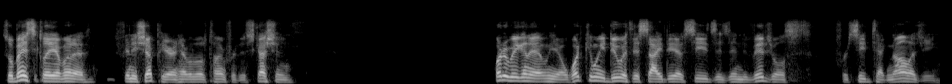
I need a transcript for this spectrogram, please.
So basically, I'm going to finish up here and have a little time for discussion. What are we going to, you know, what can we do with this idea of seeds as individuals for seed technology?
